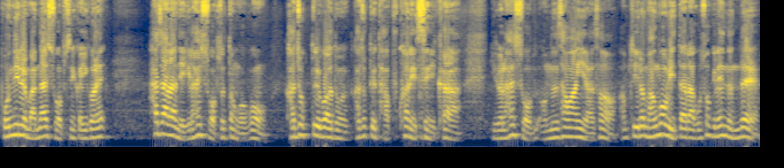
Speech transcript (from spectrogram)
본인을 만날 수가 없으니까 이걸 해- 하자라는 얘기를 할 수가 없었던 거고 가족들과도 가족들이 다 북한에 있으니까 이걸 할 수 없는 상황이라서 아무튼 이런 방법이 있다라고 소개를 했는데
